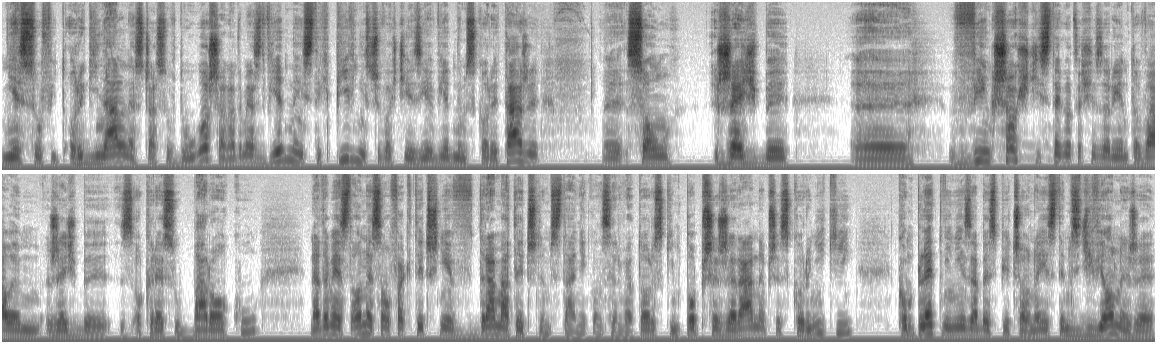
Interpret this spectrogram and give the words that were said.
nie sufit, oryginalne z czasów Długosza. Natomiast w jednej z tych piwnic, czy właściwie w jednym z korytarzy, e, są rzeźby. E, w większości z tego, co się zorientowałem, rzeźby z okresu baroku, natomiast one są faktycznie w dramatycznym stanie konserwatorskim, poprzeżerane przez korniki, kompletnie niezabezpieczone. Jestem zdziwiony, że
